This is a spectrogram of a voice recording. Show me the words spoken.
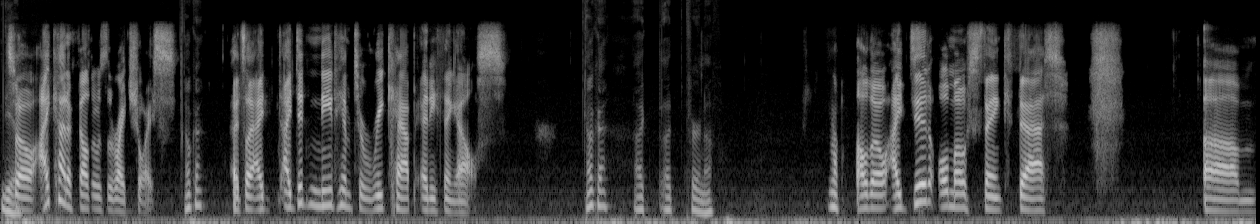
yeah. so I kind of felt it was the right choice. okay, It's like I I didn't need him to recap anything else. okay, I, I fair enough. Although I did almost think that um,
